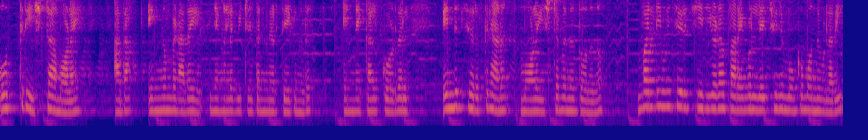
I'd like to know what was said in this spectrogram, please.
ഒത്തിരി ഇഷ്ടമാണ് മോളെ. അതാ എങ്ങും വിടാതെ ഞങ്ങളുടെ വീട്ടിൽ തന്നെ നിർത്തിയേക്കുന്നത്. എന്നേക്കാൾ കൂടുതൽ എന്റെ ചെറുക്കനാണ് മോളെ ഇഷ്ടമെന്ന് തോന്നുന്നു. വല്യമ്മച്ചി ഒരു ചിരിയോടെ പറയുമ്പോൾ ലച്ചുവിന് മുഖം ഒന്ന് വിളറി.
